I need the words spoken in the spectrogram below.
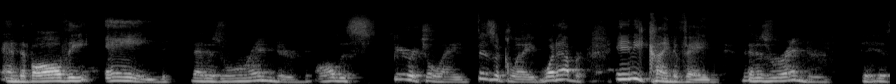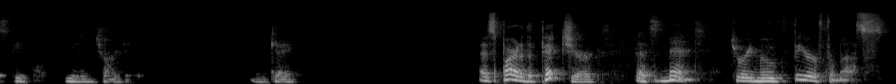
and of all the aid that is rendered, all the spiritual aid, physical aid, whatever, any kind of aid that is rendered to his people. He's in charge of it. Okay. That's part of the picture that's meant to remove fear from us,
